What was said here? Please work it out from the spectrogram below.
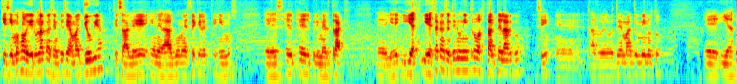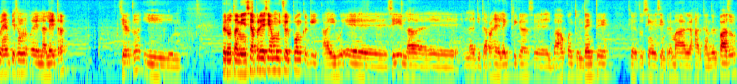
quisimos oír una canción que se llama Lluvia, que sale en el álbum este que le dijimos. Es el, el primer track. Y, y, esta canción tiene un intro bastante largo, ¿sí? alrededor de más de un minuto. y después empieza la letra, ¿cierto? Y pero también se aprecia mucho el punk aquí. Ahí eh, sí, eh, las guitarras eléctricas, el bajo contundente, ¿cierto? siempre más arcando el paso.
